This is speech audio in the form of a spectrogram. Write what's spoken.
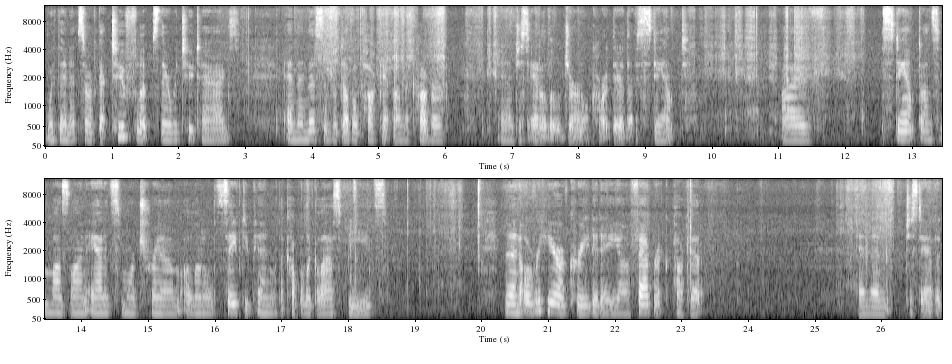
within it. So I've got two flips there with two tags. And then this is a double pocket on the cover. And I just add a little journal card there that I stamped. I've stamped on some muslin, added some more trim, a little safety pin with a couple of glass beads. And then over here I've created a uh, fabric pocket and then just added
